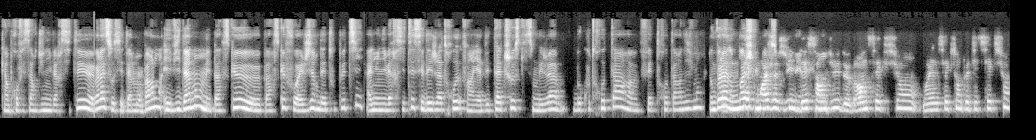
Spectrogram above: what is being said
qu'un professeur d'université euh, voilà, sociétalement parlant, évidemment, mais parce que parce que faut agir dès tout petit. À l'université, c'est déjà trop. Enfin, il y a des tas de choses qui sont déjà beaucoup trop tard, faites trop tardivement. Donc voilà. Donc moi, je suis, moi, je suis descendue de grande section, moyenne section, petite section.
